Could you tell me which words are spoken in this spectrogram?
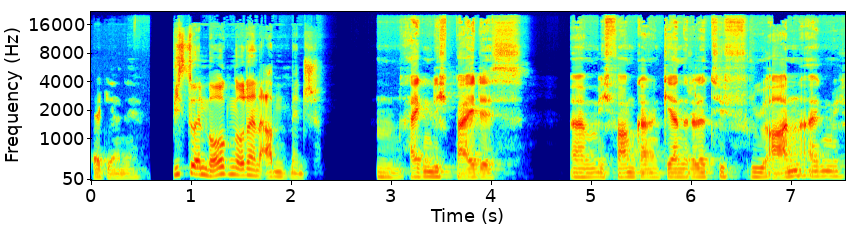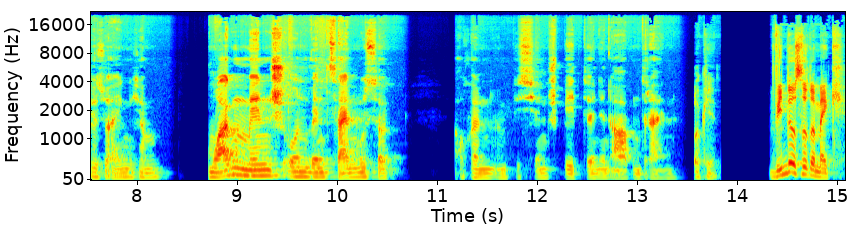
Sehr gerne. Bist du ein Morgen- oder ein Abendmensch? Hm, eigentlich beides. Ähm, ich fange gern relativ früh an, eigentlich, also eigentlich am Morgenmensch und wenn es sein muss, auch ein, ein bisschen später in den Abend rein. Okay. Windows oder Mac?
